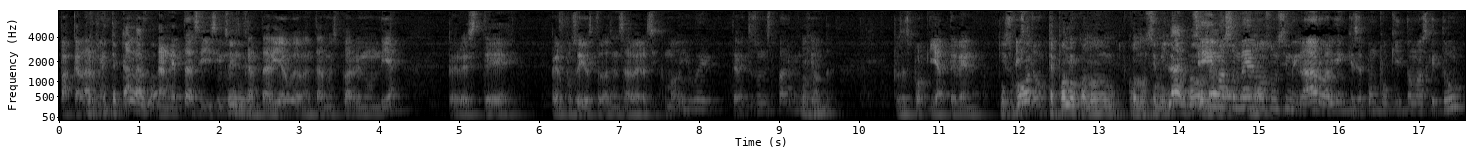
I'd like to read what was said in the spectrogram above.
para calarme. Que te calas, ¿no? La neta, sí, sí, me encantaría, güey, aventarme sparring un día. Pero este, pero pues ellos te lo hacen saber así como, oye, güey, te aventas un sparring, ¿qué onda? Pues es porque ya te ven. Y te ponen con un, con un similar, ¿no? Sí, más o menos un similar o alguien que sepa un poquito más que tú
